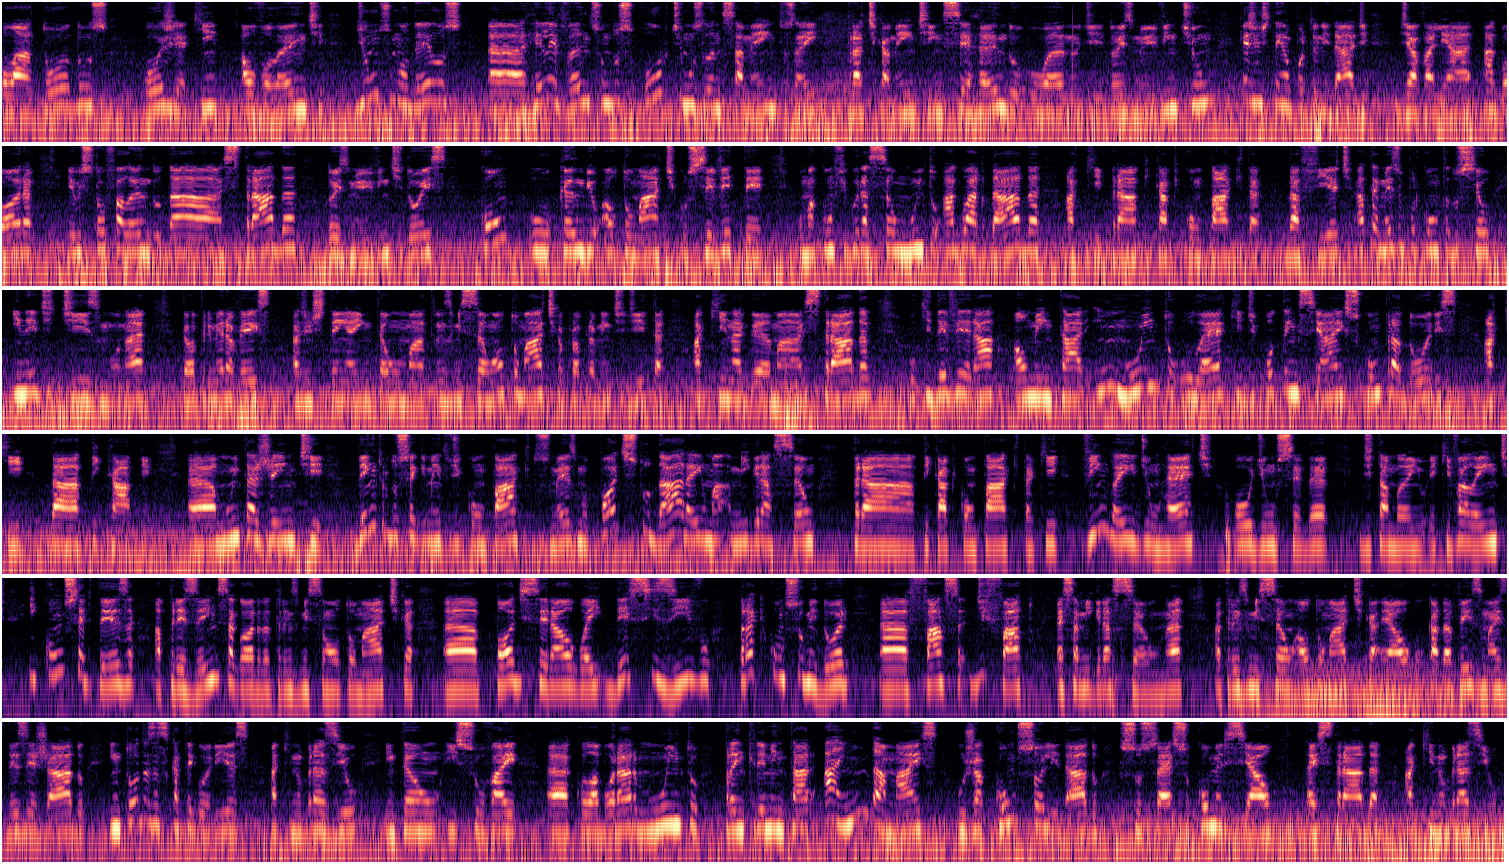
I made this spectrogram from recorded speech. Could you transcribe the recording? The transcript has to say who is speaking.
Speaker 1: Olá a todos. Hoje aqui ao volante de um dos modelos uh, relevantes, um dos últimos lançamentos aí, praticamente encerrando o ano de 2021, que a gente tem a oportunidade de avaliar agora. Eu estou falando da Estrada 2022 com o câmbio automático CVT, uma configuração muito aguardada aqui para a picape compacta da Fiat, até mesmo por conta do seu ineditismo, né? Pela primeira vez a gente tem aí então uma transmissão automática propriamente dita aqui na gama Estrada, o que deverá aumentar em muito o leque de potenciais compradores aqui da picape. Uh, muita gente dentro do segmento de compactos mesmo, pode estudar aí uma migração para picape compacta aqui, vindo aí de um hatch ou de um sedã de tamanho equivalente. E com certeza a presença agora da transmissão automática uh, pode ser algo aí decisivo para que o consumidor uh, faça de fato essa migração, né? A transmissão automática é algo cada vez mais desejado em todas as categorias aqui no Brasil, então isso vai uh, colaborar muito para incrementar ainda mais o já consolidado sucesso comercial da estrada aqui no Brasil.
